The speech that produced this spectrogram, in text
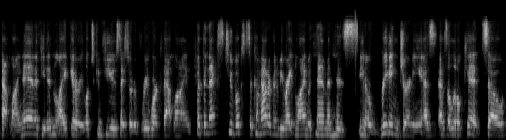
that line in. If he didn't like it or he looked confused, I sort of reworked that line. But the next two books to come out are going to be right in line with him and his, you know, reading journey as as a little kid. So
